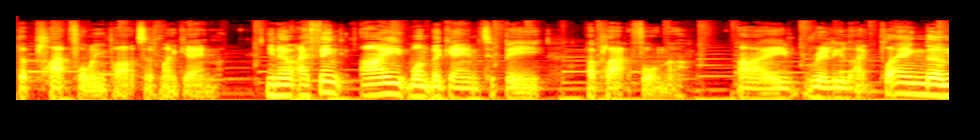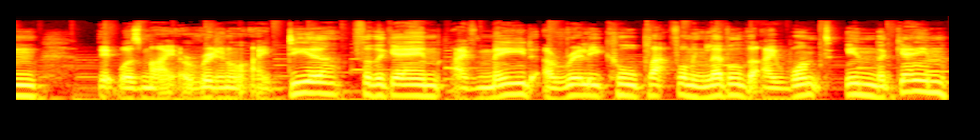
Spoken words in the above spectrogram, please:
the platforming parts of my game. You know, I think I want the game to be a platformer. I really like playing them. It was my original idea for the game. I've made a really cool platforming level that I want in the game,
